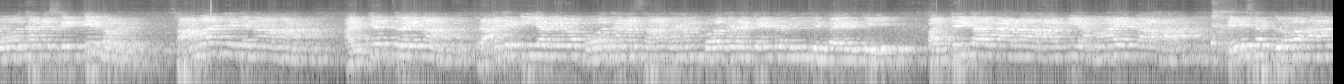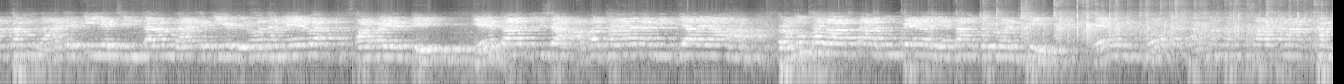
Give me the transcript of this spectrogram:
బోధన శక్తి భవతి. సామాన్య జనాః అన్యత్వేన రాజకీయమేవ బోధ ಶೋಧನ ಕೇಂದ್ರವಿರಿಸಿದಂತೆ ಪತ್ರಿಕಾಕಾರಾ ಅಪಿ ಅಮಾಯಕಾಹ ದೇಶದ್ರೋಹಾರ್ಥಂ ರಾಜಕೀಯ ಚಿಂತನಂ ರಾಜಕೀಯ ವಿರೋಧಮೇವ ಸ್ಥಾಪಯಂತಿ ಏತಾದೃಶ ಅವಧಾನ ವಿದ್ಯಾಯಾಹ ಪ್ರಮುಖ ವಾರ್ತಾರೂಪೇಣ ಯಥಾ ಕುರ್ವಂತಿ ಏವಂ ಲೋಕ ಧರ್ಮ ಸಂಸ್ಥಾಪನಾರ್ಥಂ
